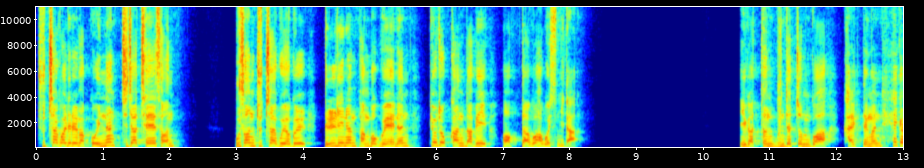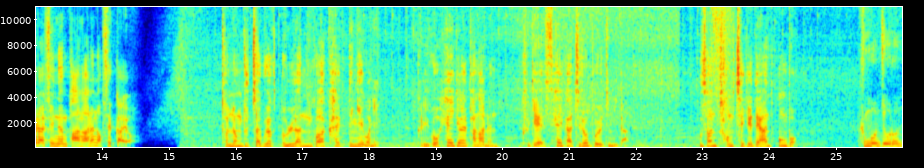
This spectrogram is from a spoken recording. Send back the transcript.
주차 관리를 맡고 있는 지자체에선 우선 주차 구역을 늘리는 방법 외에는 뾰족한 답이 없다고 하고 있습니다. 이 같은 문제점과 갈등은 해결할 수 있는 방안은 없을까요? 전용 주차 구역 논란과 갈등의 원인, 그리고 해결 방안은 크게 세 가지로 보여집니다. 우선 정책에 대한 홍보, 근본적으로는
